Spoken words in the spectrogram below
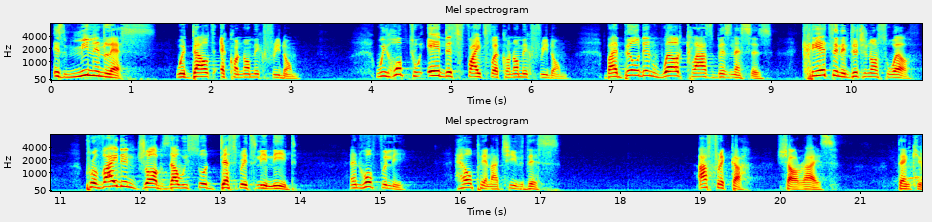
is meaningless without economic freedom. We hope to aid this fight for economic freedom by building world class businesses, creating indigenous wealth, providing jobs that we so desperately need, and hopefully helping achieve this. Africa shall rise. Thank you.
